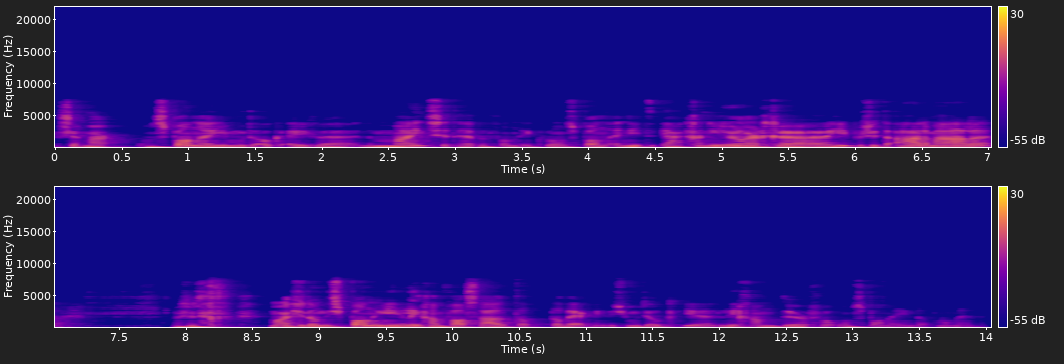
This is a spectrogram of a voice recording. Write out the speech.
Ik zeg maar, ontspannen, je moet ook even de mindset hebben van ik wil ontspannen. En niet, ja, ik ga niet heel erg uh, hyper zitten ademhalen. Maar als je dan die spanning in je lichaam vasthoudt, dat, dat werkt niet. Dus je moet ook je lichaam durven ontspannen in dat moment.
